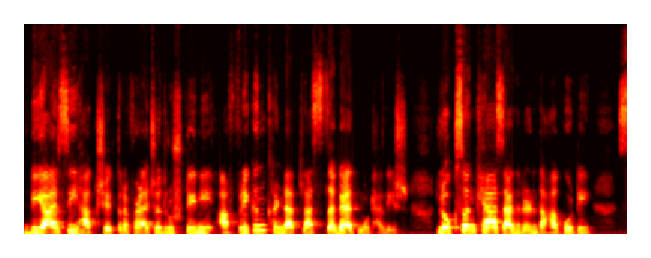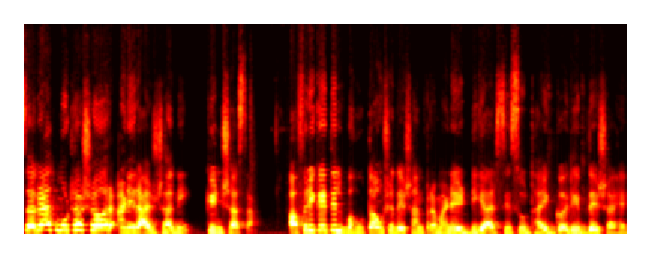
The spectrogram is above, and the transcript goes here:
डी आर सी हा क्षेत्रफळाच्या दृष्टीने आफ्रिकन खंडातला सगळ्यात मोठा देश. लोकसंख्या साधारण दहा कोटी सगळ्यात मोठं शहर आणि राजधानी किनशासा. आफ्रिकेतील बहुतांश देशांप्रमाणे डी आर सी सुद्धा एक गरीब देश आहे.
